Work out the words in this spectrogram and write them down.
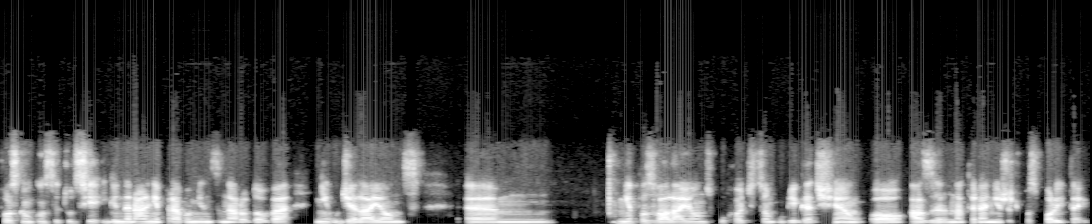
polską konstytucję i generalnie prawo międzynarodowe, nie udzielając um, nie pozwalając uchodźcom ubiegać się o azyl na terenie Rzeczpospolitej.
